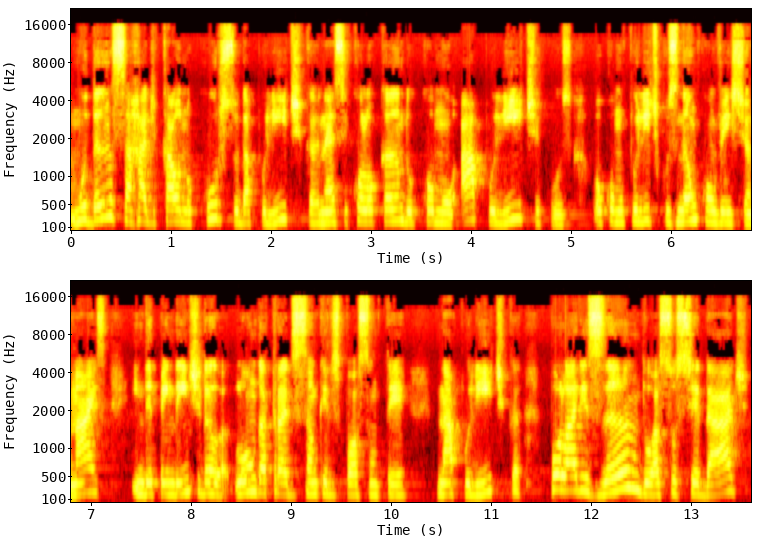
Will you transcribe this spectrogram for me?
mudança radical no curso da política, né, se colocando como apolíticos ou como políticos não convencionais, independente da longa tradição que eles possam ter na política, polarizando a sociedade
